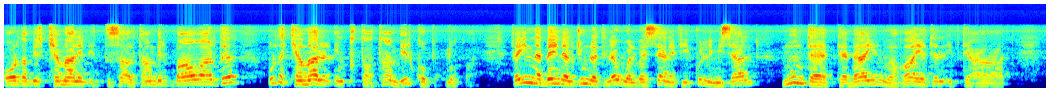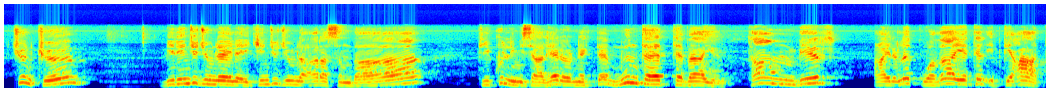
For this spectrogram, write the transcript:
Orada bir kemalin ittisal tam bir bağ vardı. Burada kemalin inkıta tam bir kopukluk var. Fe inne beynel cümletil evvel ve sâne fi kulli misal muntehet tebayün ve gayetel ibtiad. Çünkü birinci cümle ile ikinci cümle arasında fi kulli misal her örnekte muntehet tebayün tam bir ayrılık ve gayetel ibtiad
